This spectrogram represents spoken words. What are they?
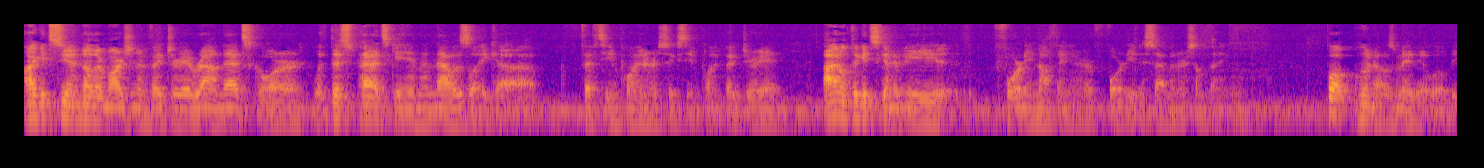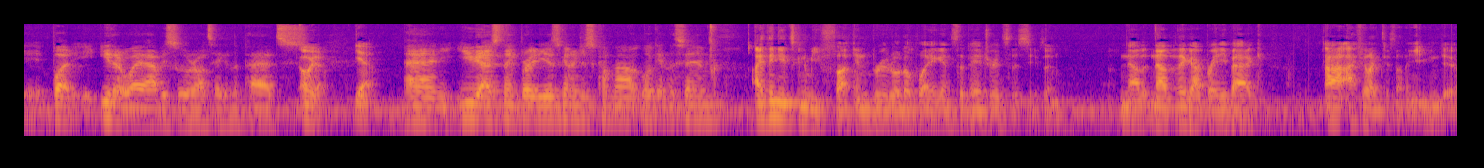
I could see another margin of victory around that score with this Pats game, and that was like a 15 point or 16 point victory. I don't think it's going to be 40 nothing or 40 to 7 or something. But who knows? Maybe it will be. But e- either way, obviously, we're all taking the Pats. oh yeah. Yeah, And you guys think Brady is going to just come out looking the same? I think it's going to be fucking brutal to play against the Patriots this season. Now that now that they got Brady back, uh, I feel like there's nothing you can do.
